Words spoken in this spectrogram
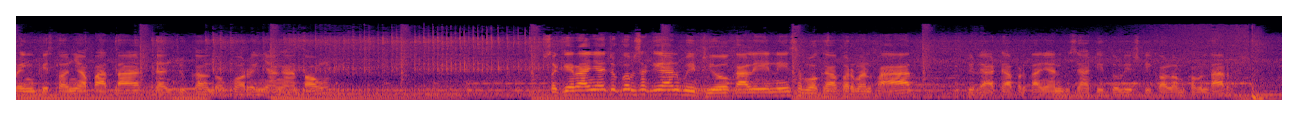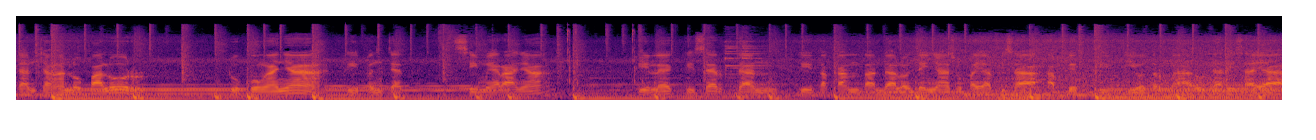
ring pistonnya patah dan juga untuk boringnya ngantong. Sekiranya cukup sekian video kali ini semoga bermanfaat. Bila ada pertanyaan bisa ditulis di kolom komentar. Dan jangan lupa lur dukungannya dipencet si merahnya di like, di share dan ditekan tanda loncengnya supaya bisa update video terbaru dari saya.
